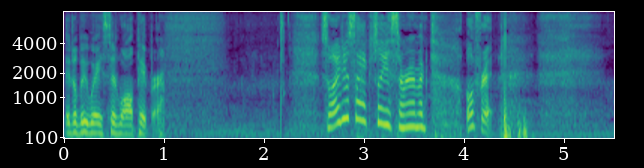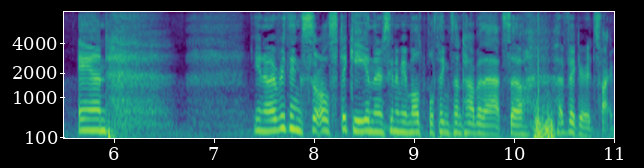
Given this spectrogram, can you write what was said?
it'll be wasted wallpaper. So I just actually ceramic over it, and you know everything's all sticky, and there's going to be multiple things on top of that. So I figure it's fine.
